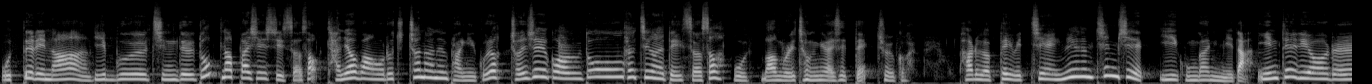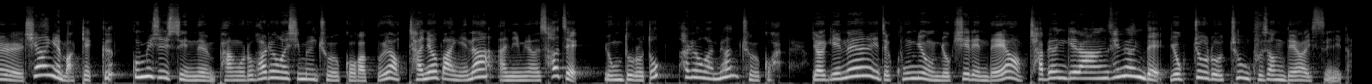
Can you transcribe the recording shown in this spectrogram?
옷들이나 이불, 짐들도 수납하실 수 있어서 자녀방으로 추천하는 방이고요. 전실 거울도 설치가 돼 있어서 옷 마무리 정리하실 때 좋을 것 같아요. 바로 옆에 위치해 있는 침실 이 공간입니다. 인테리어를 취향에 맞게끔 꾸미실 수 있는 방으로 활용하시면 좋을 것 같고요. 자녀방이나 아니면 서재 용도로도 활용하면 좋을 것 같아요. 여기는 이제 공용 욕실인데요. 좌변기랑 세면대, 욕조로 총 구성되어 있습니다.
